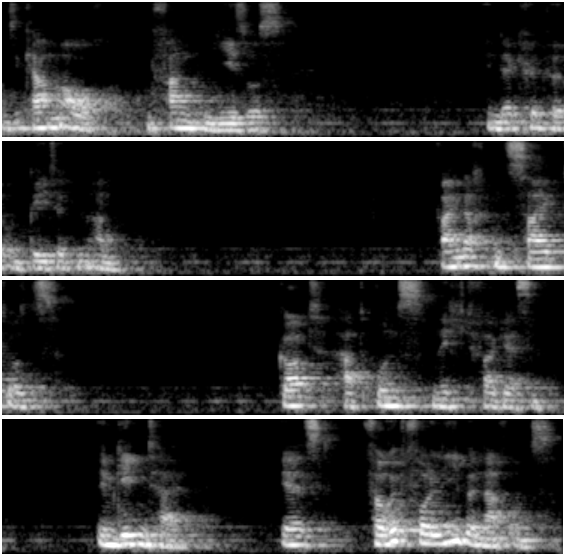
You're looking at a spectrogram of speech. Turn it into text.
Und sie kamen auch und fanden Jesus in der Krippe und beteten an. Weihnachten zeigt uns, Gott hat uns nicht vergessen. Im Gegenteil, er ist verrückt voll Liebe nach uns.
